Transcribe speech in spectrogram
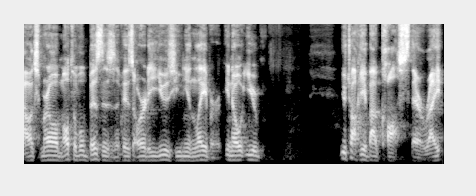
Alex Meruelo, multiple businesses of his already use union labor. You know, you you're talking about costs there, right?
